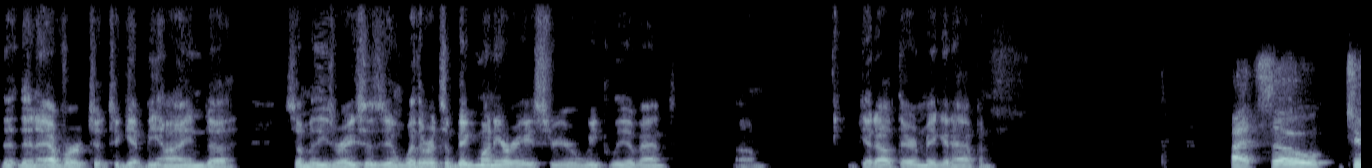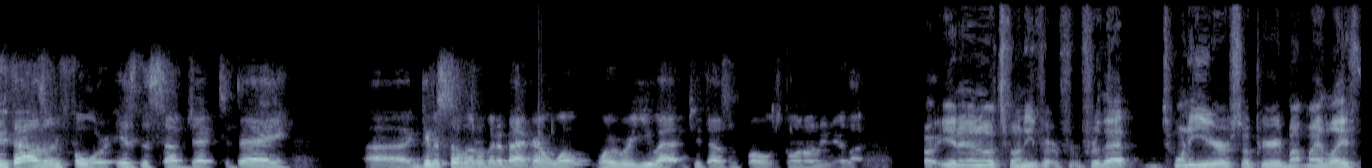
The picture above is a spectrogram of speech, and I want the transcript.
than, than ever to, to get behind uh, some of these races, and whether it's a big money race or your weekly event, um, get out there and make it happen. All right, so 2004 is the subject today. Uh, give us a little bit of background. What where were you at in 2004? What's going on in your life? Oh, you know, it's funny for, for, for, that 20 year or so period, my, my life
